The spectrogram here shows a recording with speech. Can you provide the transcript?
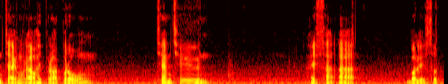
ำใจของเราให้ปลอดโปร่ง แช่มชื่น ให้สะอาด บริสุทธิ์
